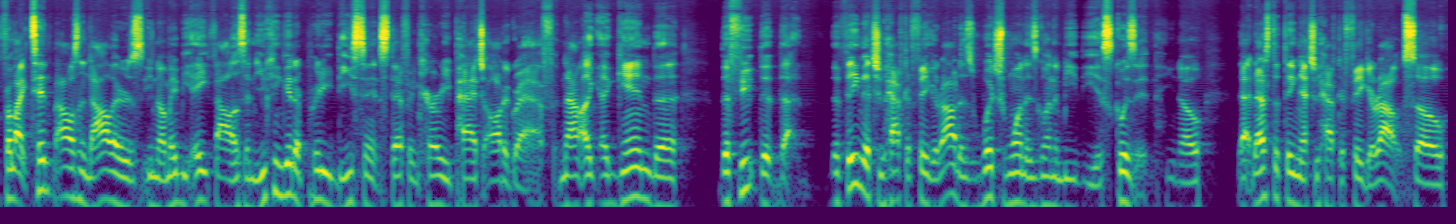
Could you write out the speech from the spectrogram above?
for like ten thousand dollars, you know, maybe eight thousand, you can get a pretty decent Stephen Curry patch autograph. Now, again, the the the, the the thing that you have to figure out is which one is going to be the exquisite. You know, that that's the thing that you have to figure out. So,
